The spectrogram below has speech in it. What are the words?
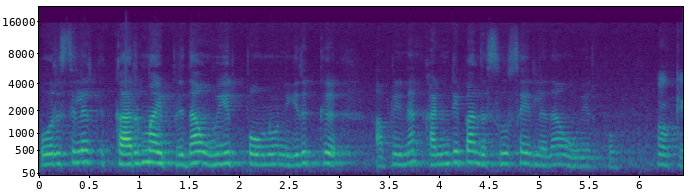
ஒரு சிலருக்கு கர்மா இப்படி தான் உயிர் போகணும்னு இருக்குது அப்படின்னா கண்டிப்பாக அந்த சூசைடில் தான் உயிர் போகும். ஓகே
